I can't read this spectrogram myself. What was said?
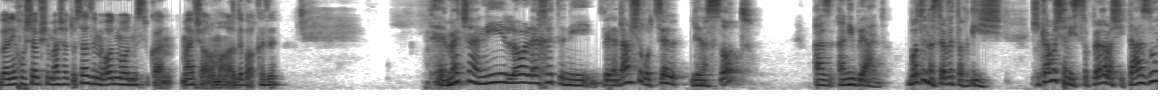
ואני חושב שמה שאת עושה זה מאוד מאוד מסוכן, מה אפשר לומר על דבר כזה? האמת שאני לא הולכת, אני בן אדם שרוצה לנסות, אז אני בעד. בוא תנסה ותרגיש. כי כמה שאני אספר על השיטה הזו,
